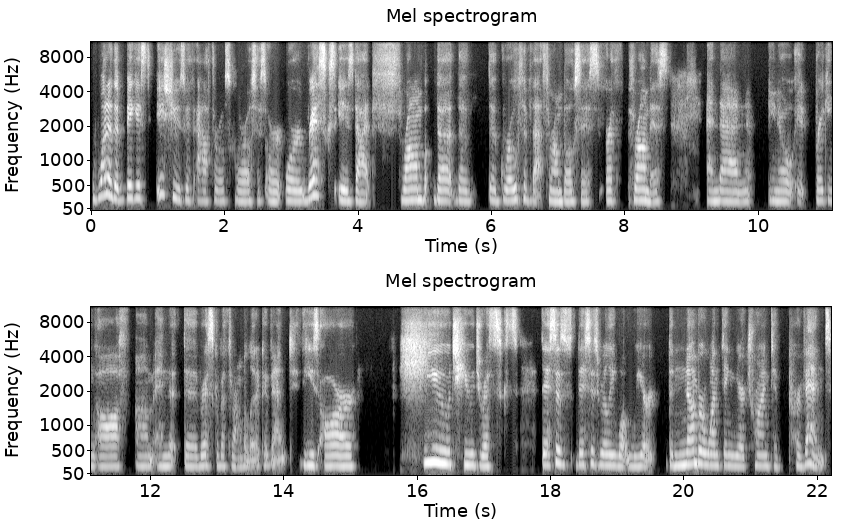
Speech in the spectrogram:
one of the biggest issues with atherosclerosis or, or risks is that thromb the, the, the growth of that thrombosis or thrombus, and then you know it breaking off um, and the, the risk of a thrombolytic event. These are huge, huge risks. This is this is really what we are the number one thing we are trying to prevent.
